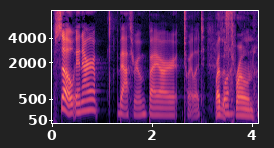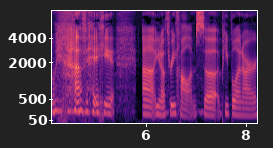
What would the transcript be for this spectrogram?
so in our bathroom by our toilet By the well, throne. we have a uh, you know three columns. So people in our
